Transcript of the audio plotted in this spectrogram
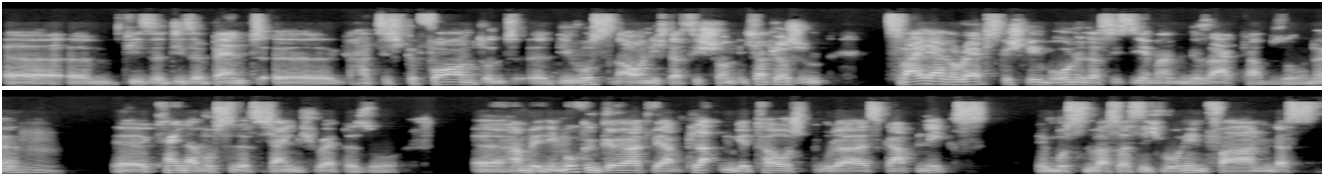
äh, ähm, diese diese Band äh, hat sich geformt und äh, die wussten auch nicht, dass ich schon. Ich habe ja schon zwei Jahre Raps geschrieben, ohne dass ich es jemandem gesagt habe, so ne. Mhm. Äh, keiner wusste, dass ich eigentlich rappe. So äh, haben wir die Mucke gehört, wir haben Platten getauscht, Bruder. Es gab nix. Wir mussten was weiß ich wohin fahren. Das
